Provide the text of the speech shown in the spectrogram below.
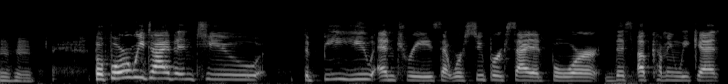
Mm-hmm. Before we dive into the BU entries that we're super excited for this upcoming weekend,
